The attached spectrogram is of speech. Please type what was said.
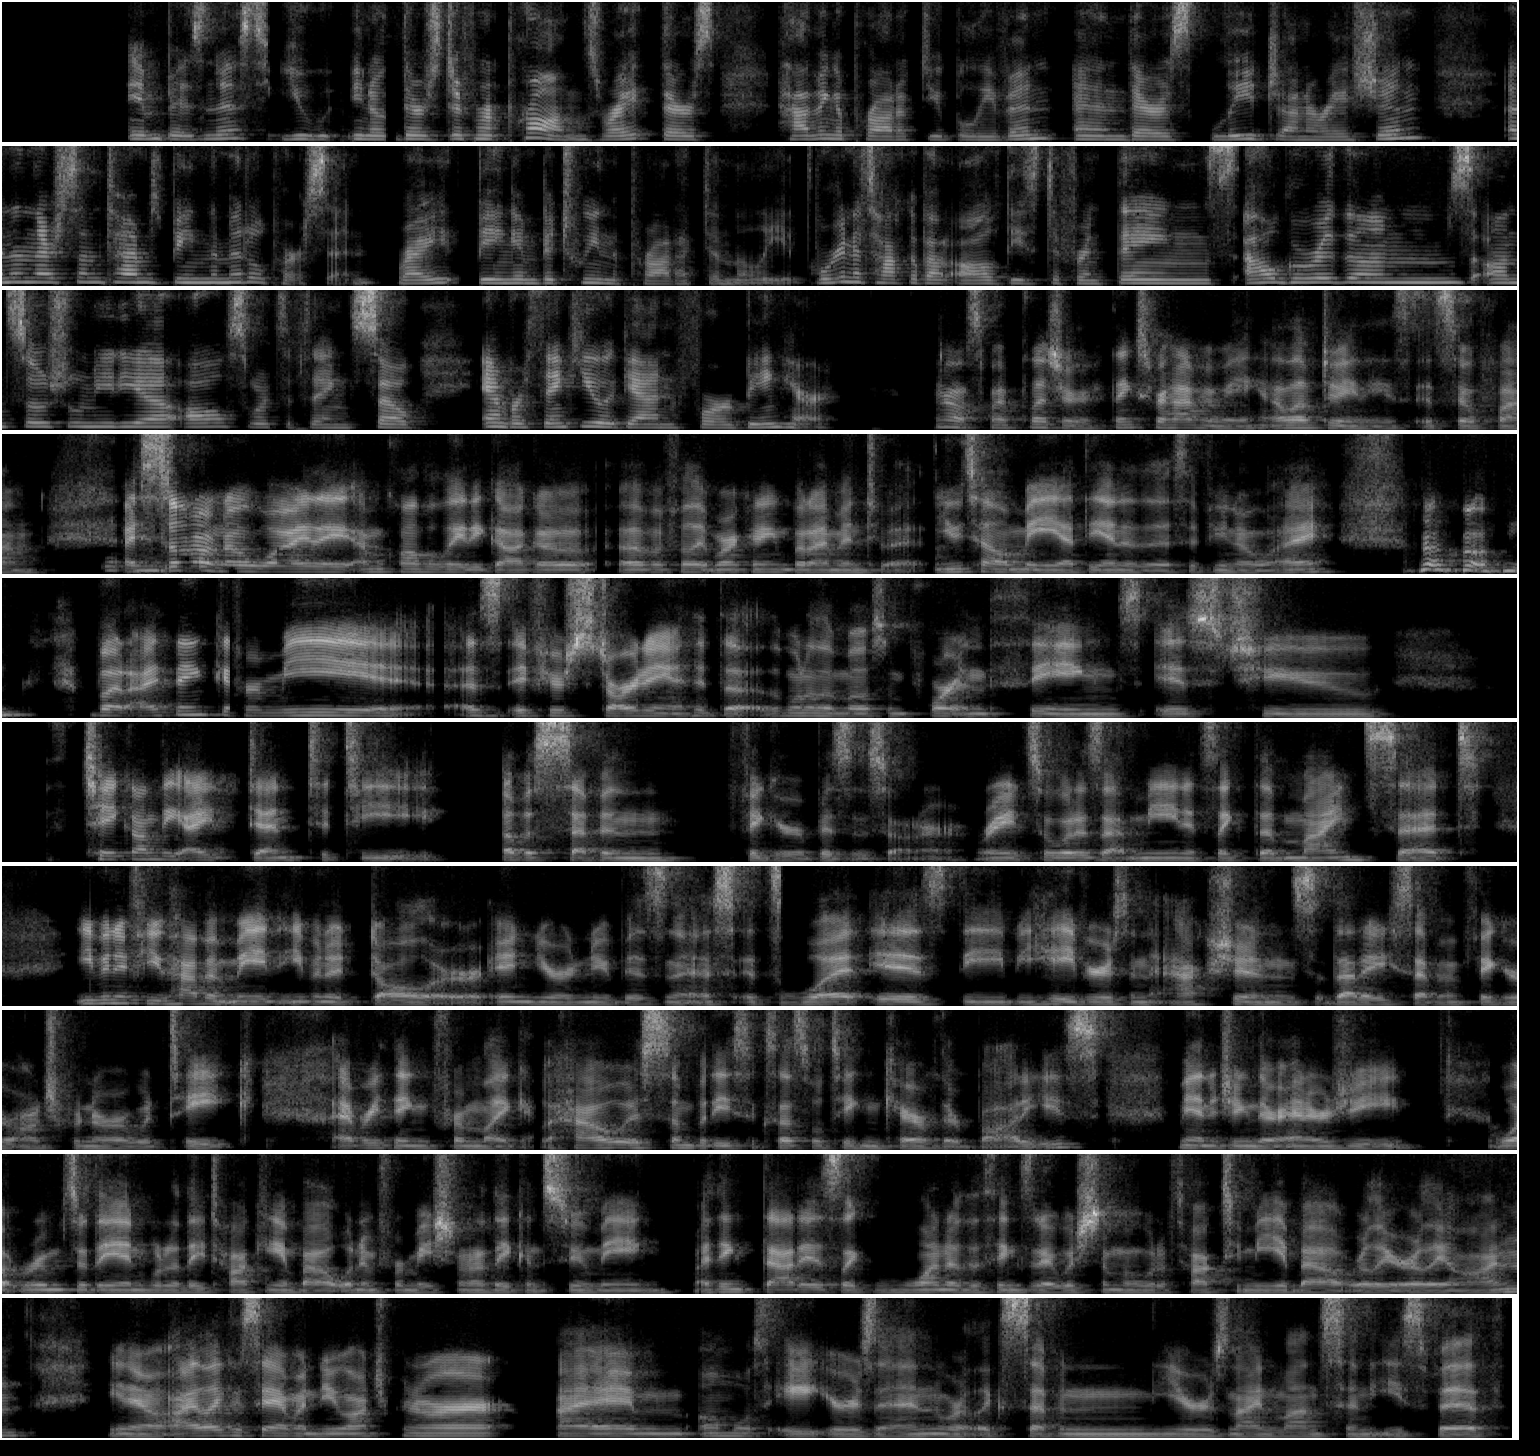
in business you you know there's different prongs right? There's having a product you believe in and there's lead generation. And then there's sometimes being the middle person right? Being in between the product and the lead. We're going to talk about all of these different things algorithms on social media all sorts of things. So amber thank you again for being here Oh, it's my pleasure. Thanks for having me. I love doing these. It's so fun. I still don't know why they I'm called the Lady Gaga of affiliate marketing, but I'm into it. You tell me at the end of this if you know why. but I think for me, as if you're starting, I think the one of the most important things is to take on the identity of a seven figure business owner, right? So what does that mean? It's like the mindset even if you haven't made even a dollar in your new business, it's what is the behaviors and actions that a seven figure entrepreneur would take? Everything from like, how is somebody successful taking care of their bodies, managing their energy? What rooms are they in? What are they talking about? What information are they consuming? I think that is like one of the things that I wish someone would have talked to me about really early on. You know, I like to say I'm a new entrepreneur. I'm almost eight years in. We're at like seven years, nine months in East Fifth.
